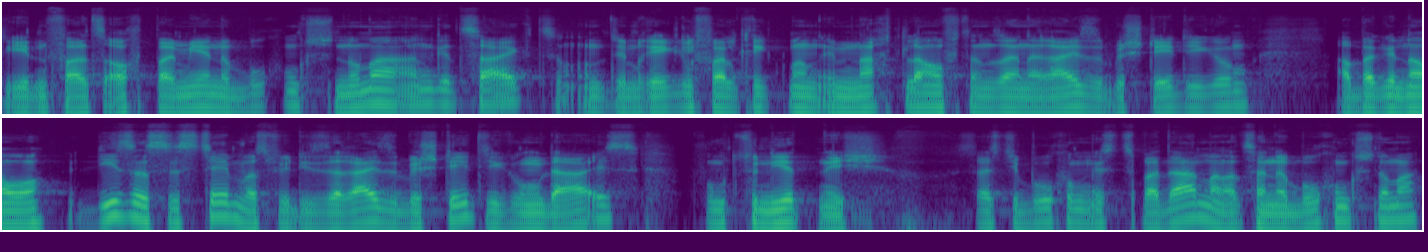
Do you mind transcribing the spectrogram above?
jedenfalls auch bei mir, eine Buchungsnummer angezeigt. Und im Regelfall kriegt man im Nachtlauf dann seine Reisebestätigung. Aber genau dieses System, was für diese Reisebestätigung da ist, funktioniert nicht. Das heißt, die Buchung ist zwar da, man hat seine Buchungsnummer,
